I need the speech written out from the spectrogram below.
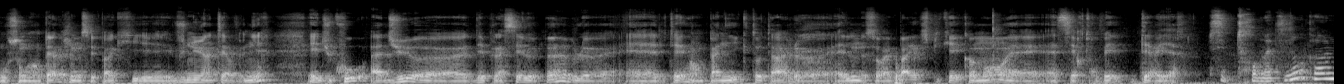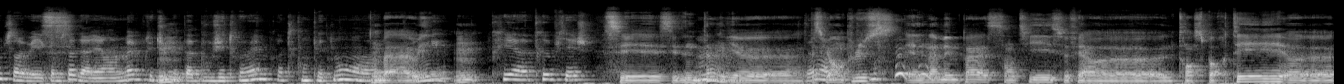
ou son grand-père, je ne sais pas qui est venu intervenir, et du coup a dû euh, déplacer le meuble. Elle était en panique totale, euh, elle ne saurait pas expliquer comment elle, elle s'est retrouvée derrière. C'est traumatisant quand même, de se réveiller comme ça derrière un meuble que tu Mm. peux pas bouger toi-même, quoi. T'es complètement euh, bah pris, oui. mm. pris, à- pris au piège. C'est c'est dingue, euh, parce qu'en plus, elle n'a même pas senti se faire euh, transporter. euh,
